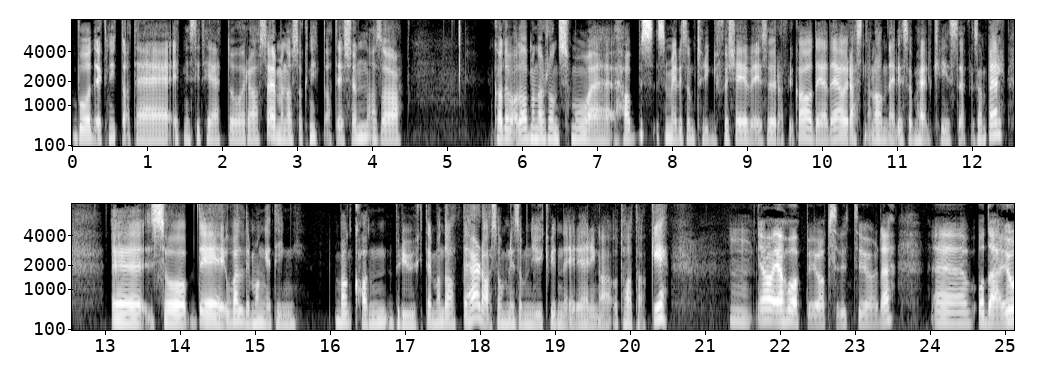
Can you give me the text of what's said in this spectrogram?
Både knytta til etnisitet og rase, men også knytta til kjønn. Altså hva det var da, Man har sånne små eh, hubs som er liksom trygge for skeive i Sør-Afrika, og det er det, og resten av landet er liksom helt krise, for eksempel. Eh, Så det er jo veldig mange ting man kan bruke det mandatet her da, som liksom ny kvinne i regjeringa å ta tak i. Mm, ja, jeg håper jo absolutt de gjør det. Eh, og det er jo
